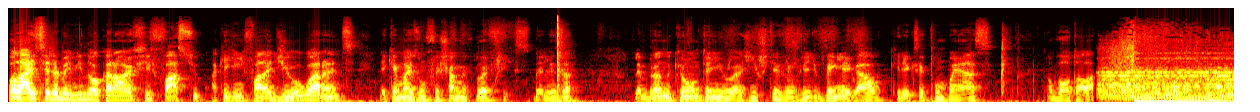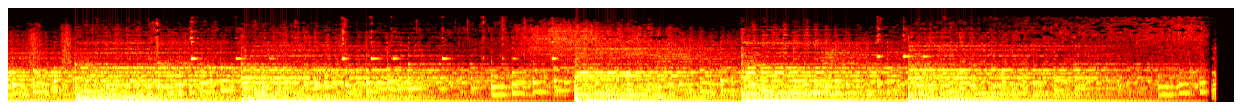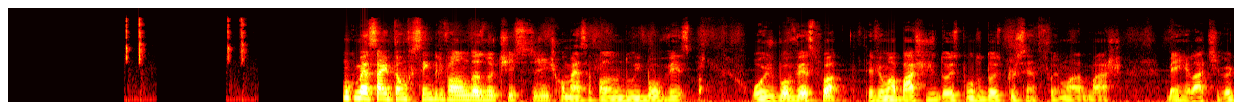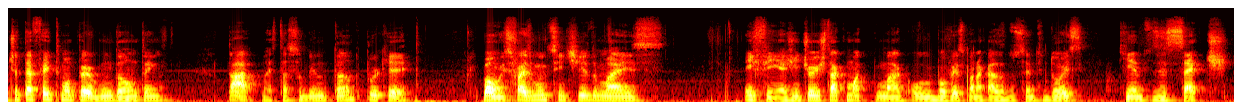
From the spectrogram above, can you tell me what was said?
Olá e seja bem-vindo ao canal F Fácil. Aqui quem fala é Diogo Arantes e aqui é mais um fechamento do FX, beleza? Lembrando que ontem a gente teve um vídeo bem legal, queria que você acompanhasse, então volta lá. Vamos começar então sempre falando das notícias. A gente começa falando do Ibovespa. Hoje o Ibovespa teve uma baixa de 2,2%. Foi uma baixa bem relativa. Eu tinha até feito uma pergunta ontem. Tá, mas está subindo tanto por quê? Bom, isso faz muito sentido, mas. Enfim, a gente hoje está com uma, uma, o Ibovespa na casa dos 102,507.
